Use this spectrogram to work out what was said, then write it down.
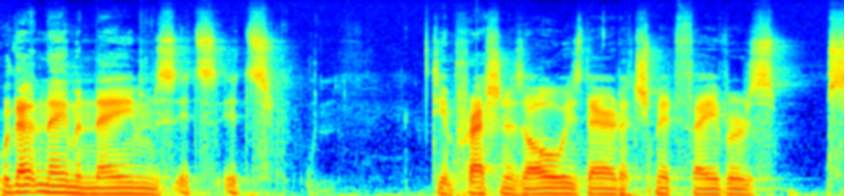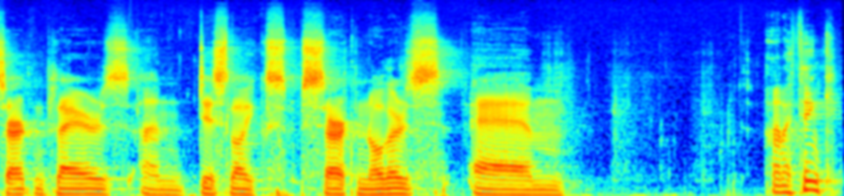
without naming names, it's it's the impression is always there that Schmidt favors certain players and dislikes certain others. Um, and I think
